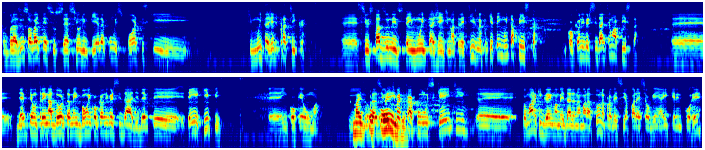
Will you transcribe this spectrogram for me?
o Brasil só vai ter sucesso em Olimpíada com esportes que, que muita gente pratica. É, se os Estados Unidos tem muita gente no atletismo, é porque tem muita pista. Em qualquer universidade tem uma pista. É, deve ter um treinador também bom em qualquer universidade, deve ter tem equipe é, em qualquer uma. E Mas no Brasil o, a gente vai ficar com o skate, é, tomara que ganhe uma medalha na maratona para ver se aparece alguém aí querendo correr.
